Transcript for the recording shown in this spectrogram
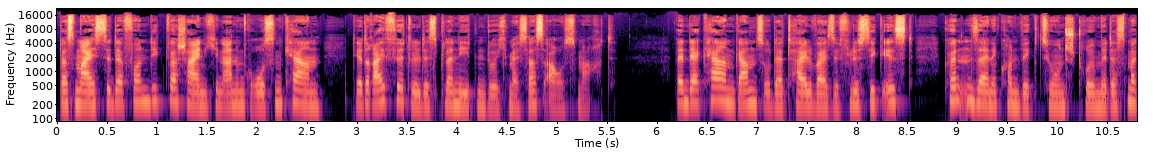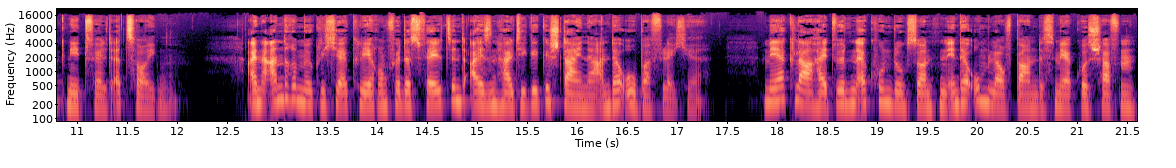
Das meiste davon liegt wahrscheinlich in einem großen Kern, der drei Viertel des Planetendurchmessers ausmacht. Wenn der Kern ganz oder teilweise flüssig ist, könnten seine Konvektionsströme das Magnetfeld erzeugen. Eine andere mögliche Erklärung für das Feld sind eisenhaltige Gesteine an der Oberfläche. Mehr Klarheit würden Erkundungssonden in der Umlaufbahn des Merkurs schaffen,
